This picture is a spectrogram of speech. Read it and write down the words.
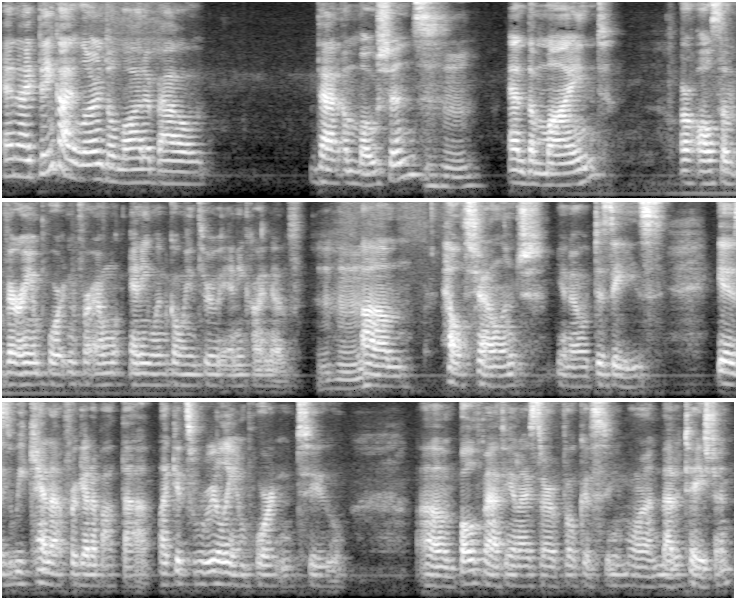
and I think I learned a lot about that emotions hmm and the mind are also very important for anyone going through any kind of hmm um, health challenge, you know, disease, is we cannot forget about that. Like it's really important to um, both Matthew and I started focusing more on meditation,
